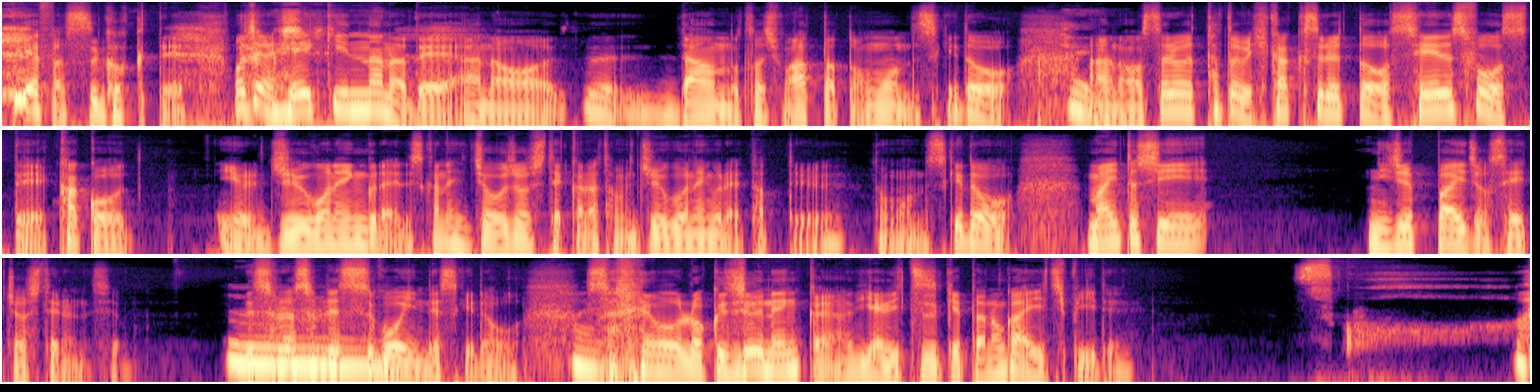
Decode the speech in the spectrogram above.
ってやっぱすごくて、もちろん平均なので、あの、ダウンの年もあったと思うんですけど、はい。あの、それを例えば比較すると、セールスフォースって過去、いわゆる15年ぐらいですかね、上場してから多分15年ぐらい経ってると思うんですけど、毎年20%以上成長してるんですよ。で、それはそれですごいい。んですけど、はい、それを60年間やり続けたのが HP で。すごい。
